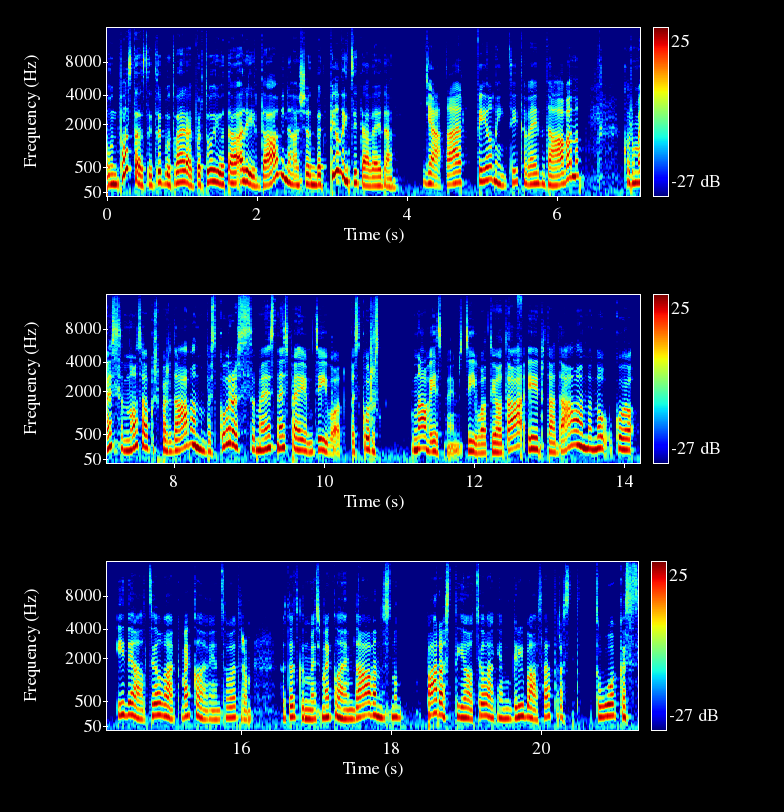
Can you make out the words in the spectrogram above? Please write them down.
un pastāstiet varbūt vairāk par to, jo tā arī ir dāvināšana, bet pilnīgi citā veidā. Jā, tā ir pilnīgi cita veida dāvana, kuru mēs esam nosaukuši par dāvanu, bez kuras mēs nespējam dzīvot, bez kuras nav iespējams dzīvot, jo tā ir tā dāvana, nu, ko ideāli cilvēki meklē viens otram. Jo tad, kad mēs meklējam dāvanas, nu, parasti jau cilvēkiem gribās atrast to, kas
